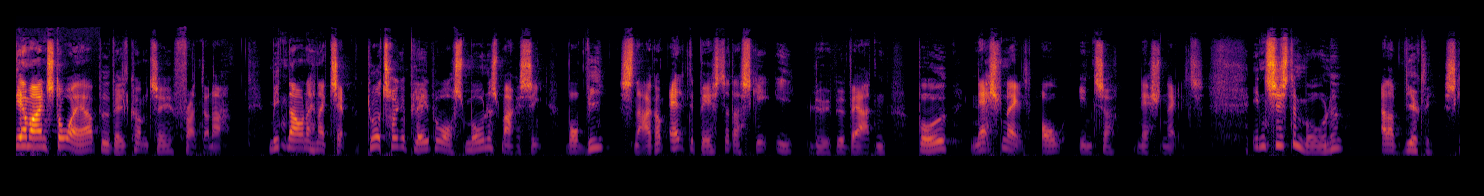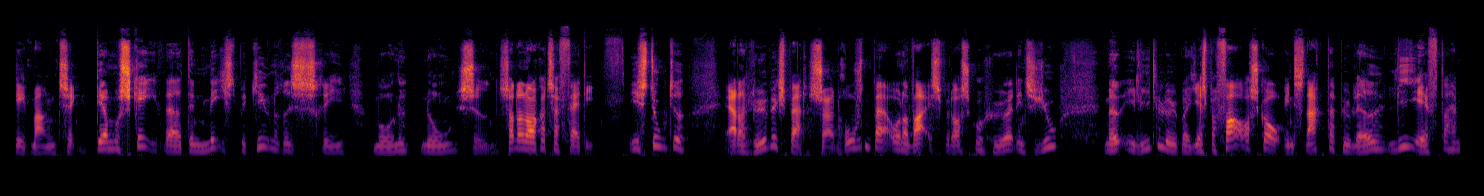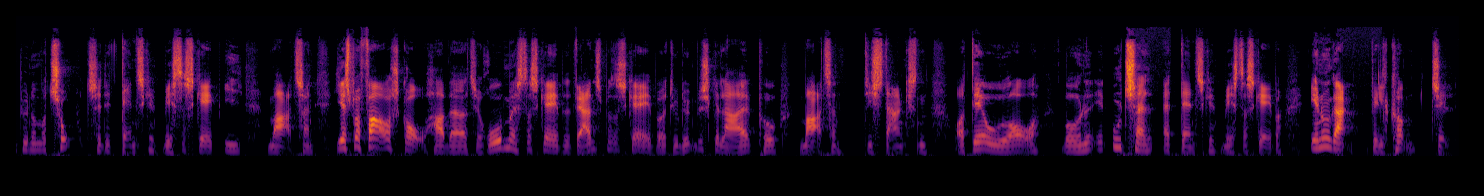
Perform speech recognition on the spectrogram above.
Det er mig en stor ære at byde velkommen til Frontrunner. Mit navn er Henrik Thiem. Du har trykket play på vores månedsmagasin, hvor vi snakker om alt det bedste, der sker i løbeverdenen, både nationalt og internationalt. I den sidste måned er der virkelig sket mange ting. Det har måske været den mest begivenhedsrige måned nogensinde. Så er der nok at tage fat i. I studiet er der løbeekspert Søren Rosenberg. Undervejs vil også kunne høre et interview med eliteløber Jesper Fagerskov. En snak, der blev lavet lige efter han blev nummer to til det danske mesterskab i maraton. Jesper Fagerskov har været til Europamesterskabet, verdensmesterskabet og de olympiske lege på maraton distancen, og derudover vundet et utal af danske mesterskaber. Endnu en gang velkommen til.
